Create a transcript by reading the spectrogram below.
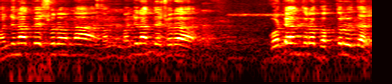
ಮಂಜುನಾಥೇಶ್ವರವನ್ನು ಮಂಜುನಾಥೇಶ್ವರ ಕೋಟ್ಯಾಂತರ ಭಕ್ತರು ಇದ್ದಾರೆ.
